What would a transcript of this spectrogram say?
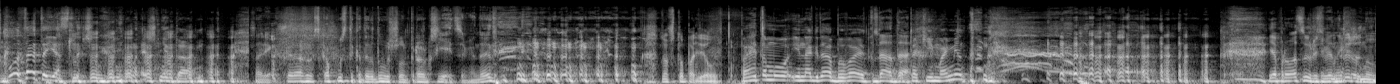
Вот это я слышал, понимаешь, недавно. Смотри, пирожок с капустой, который думаешь, что он пирожок с яйцами. да? Ну, что поделать. Поэтому иногда бывают Да, вот да. такие моменты. Я провоцирую тебя на Ты еще же, одну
